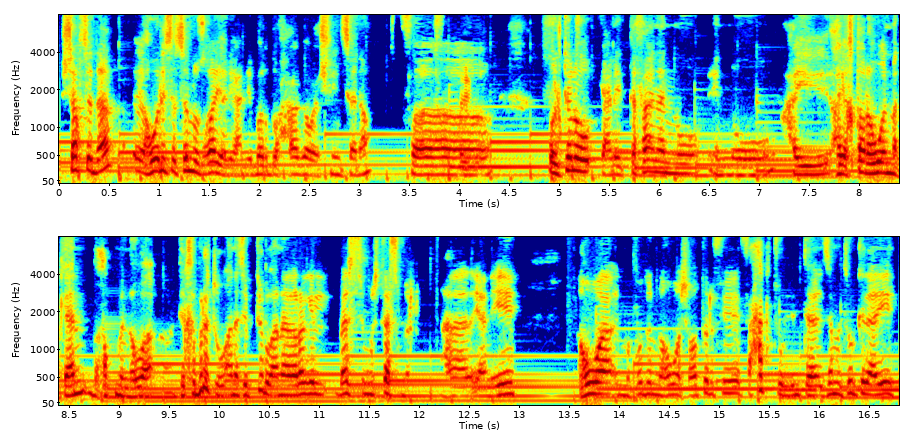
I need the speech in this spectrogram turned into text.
الشخص ده هو لسه سنه صغير يعني برضه حاجة و20 سنة. فقلت له يعني اتفقنا إنه إنه هي هيختار هو المكان بحكم إن هو دي خبرته. أنا سبت له أنا راجل بس مستثمر. أنا يعني إيه هو المفروض إن هو شاطر في في حاجته. اللي أنت زي ما تقول كده إيه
